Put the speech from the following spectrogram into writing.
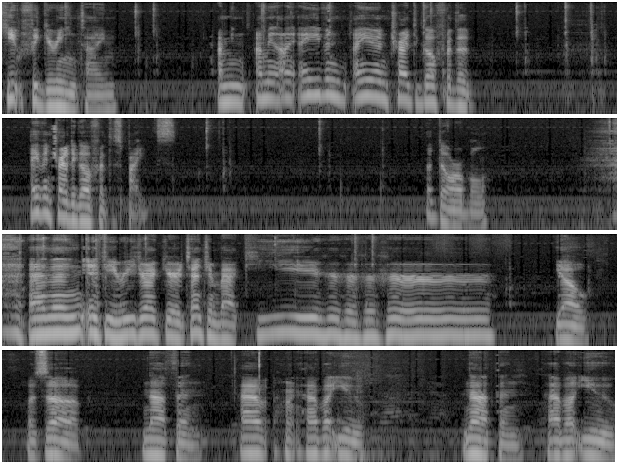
Cute figurine time. I mean, I mean, I, I even, I even tried to go for the, I even tried to go for the spikes. Adorable. And then if you redirect your attention back here, yo, what's up? Nothing. How, how about you? Nothing. How about you?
